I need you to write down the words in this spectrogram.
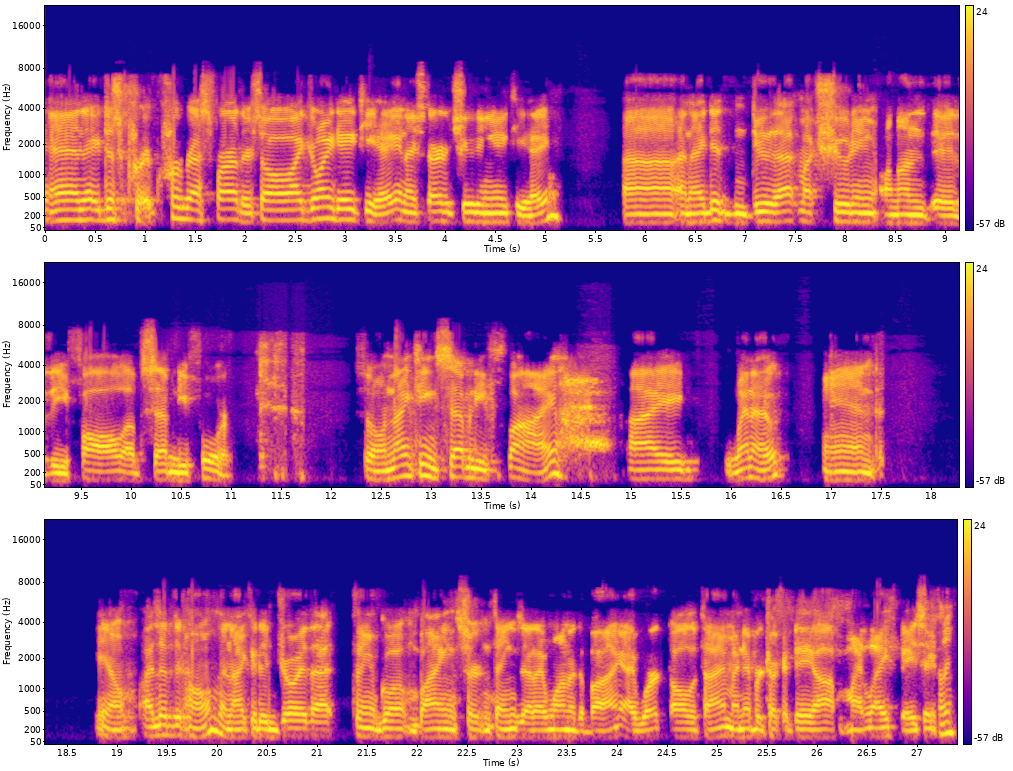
and it just pr- progressed farther. So I joined ATA and I started shooting ATA. Uh, and I didn't do that much shooting on the, the fall of 74. So in 1975, I went out and, you know, I lived at home and I could enjoy that thing of going out and buying certain things that I wanted to buy. I worked all the time. I never took a day off in my life, basically.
